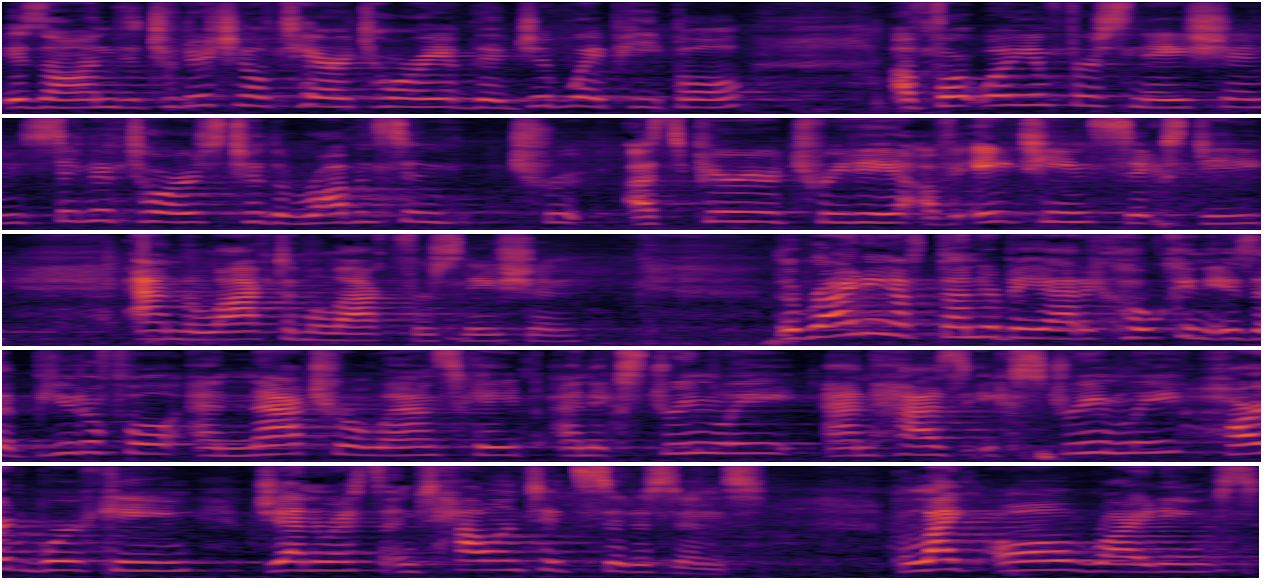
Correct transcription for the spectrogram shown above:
is on the traditional territory of the Ojibwe people of Fort William First Nation, signatories to the Robinson Tr uh, Superior Treaty of 1860 and the Lac Meow Lac First Nation. The riding of Thunder Bay Atikokan is a beautiful and natural landscape and extremely and has extremely hardworking, generous, and talented citizens. But like all ridings,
